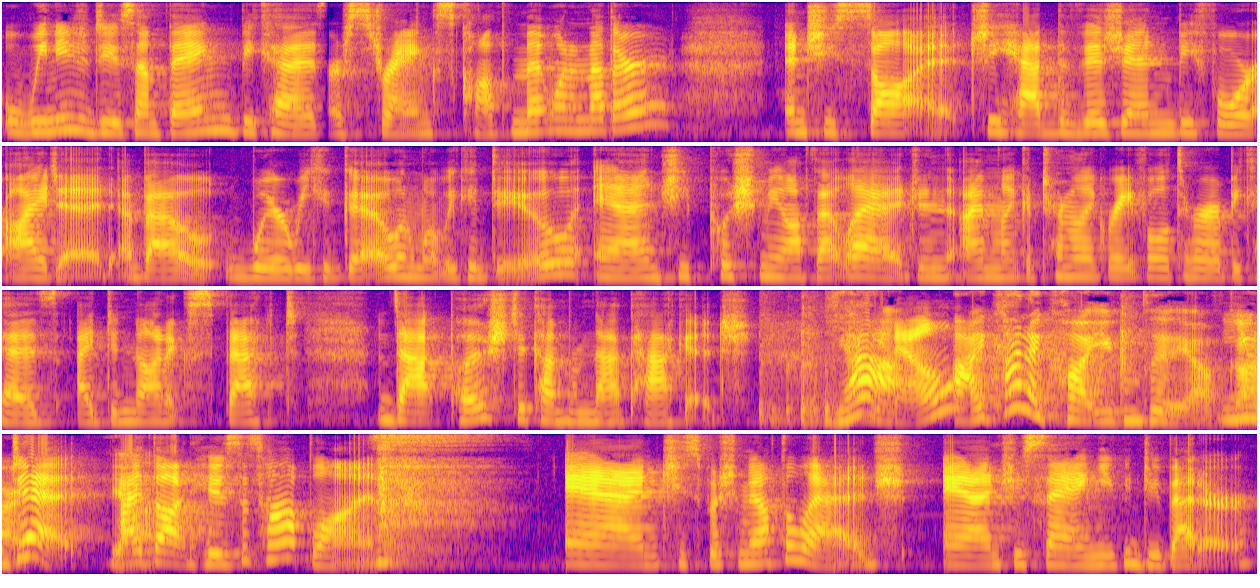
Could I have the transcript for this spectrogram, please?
we need to do something because our strengths complement one another." And she saw it. She had the vision before I did about where we could go and what we could do. And she pushed me off that ledge. And I'm like eternally grateful to her because I did not expect that push to come from that package. Yeah. You know? I kind of caught you completely off guard. You did. Yeah. I thought, who's this hot blonde? and she's pushing me off the ledge and she's saying, you can do better.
